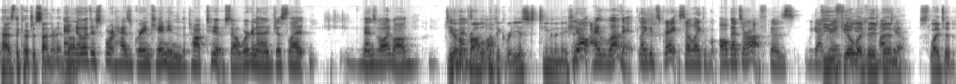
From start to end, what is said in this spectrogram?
has the coaches sign their names and off no other sport has Grand Canyon in the top two. So we're gonna just let men's volleyball. Do you have a problem with the grittiest team in the nation No, I love it. Like it's great. So like all bets are off because we got. Do you Grand feel Canyon like in the they've top been two. slighted?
